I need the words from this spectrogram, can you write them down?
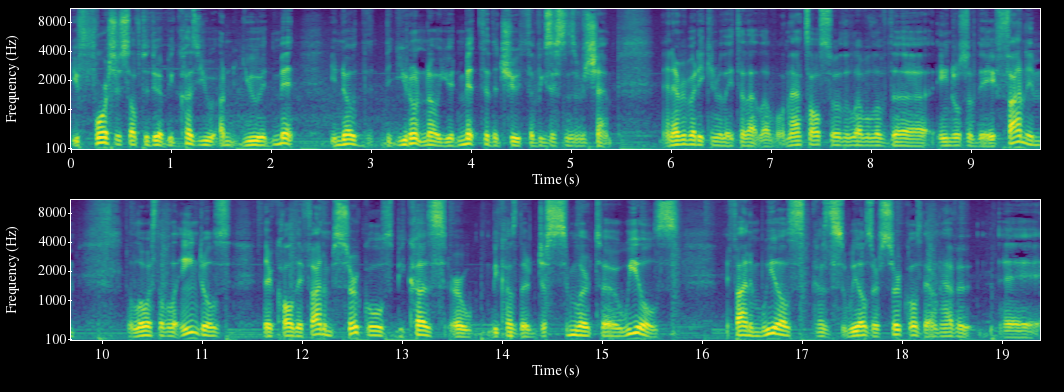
You force yourself to do it because you you admit you know that you don't know you admit to the truth of existence of Hashem. And everybody can relate to that level. And that's also the level of the angels of the Efanim the lowest level of angels. They're called Efanim circles because or because they're just similar to wheels. Efanim wheels because wheels are circles. They don't have a, a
